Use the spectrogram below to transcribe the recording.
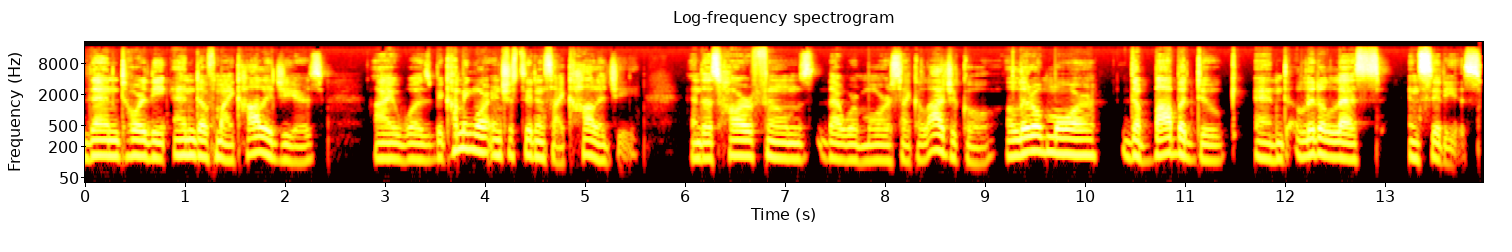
Then, toward the end of my college years, I was becoming more interested in psychology, and thus horror films that were more psychological, a little more the Babadook, and a little less insidious.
